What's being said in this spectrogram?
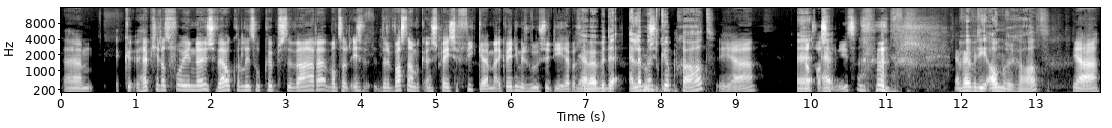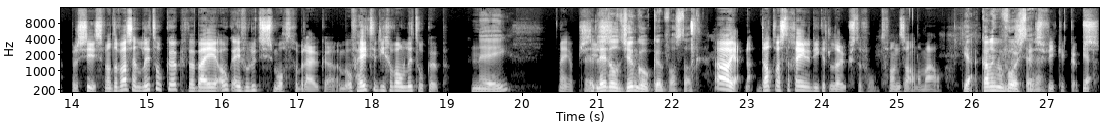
ehm, heb je dat voor je neus, welke Little Cups er waren? Want er, is, er was namelijk een specifieke, maar ik weet niet meer hoe ze die hebben ja, ge- we hebben de Element die? Cup gehad. Ja, eh, dat was en, hem niet. en we hebben die andere gehad. ja, precies. Want er was een Little Cup waarbij je ook evoluties mocht gebruiken. Of heette die gewoon Little Cup? Nee. Nee, ja, Eh, precies. Little Jungle Cup was dat. Oh ja, nou, dat was degene die ik het leukste vond van ze allemaal. Ja, kan ik me De voorstellen. Specifieke cups.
